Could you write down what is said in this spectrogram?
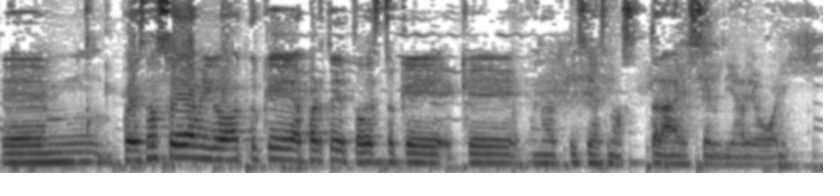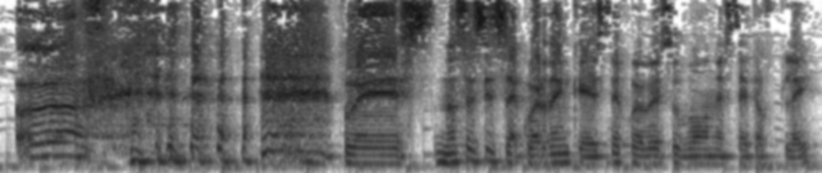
Em, pues no sé, amigo, tú que aparte de todo esto, ¿qué, qué noticias nos traes el día de hoy? Ah. pues no sé si se acuerdan que este jueves hubo un State of Play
